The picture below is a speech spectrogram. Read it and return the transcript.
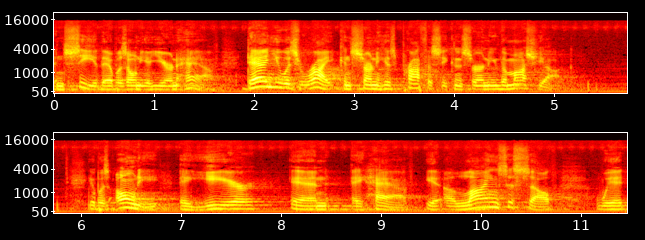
and see there was only a year and a half. Daniel was right concerning his prophecy concerning the Mashiach. It was only a year and a half. It aligns itself with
